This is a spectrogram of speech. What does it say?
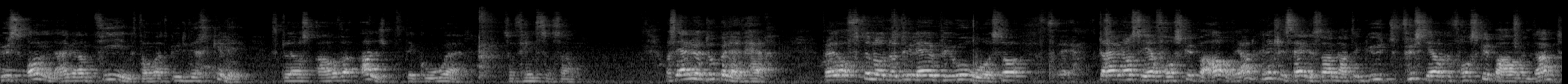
Guds ånd er garantien for at Gud virkelig skal la oss arve alt det gode som fins hos ham. Og så er det jo en dobbelthet her. For ofte når, når, du lever på jorda, så det er jo noen som gir forskudd på arv. Ja, du kan egentlig si det sånn at Gud først gir dere forskudd på arven. sant?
